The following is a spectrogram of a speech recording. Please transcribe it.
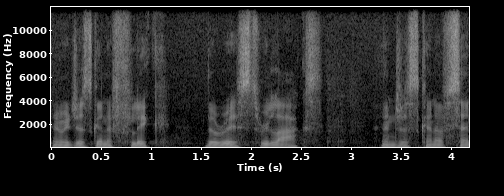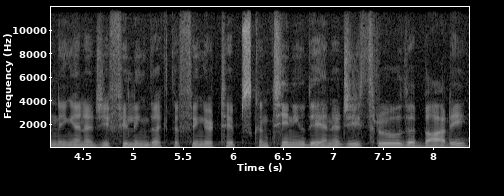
and we're just going to flick the wrist, relax, and just kind of sending energy, feeling like the fingertips continue the energy through the body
